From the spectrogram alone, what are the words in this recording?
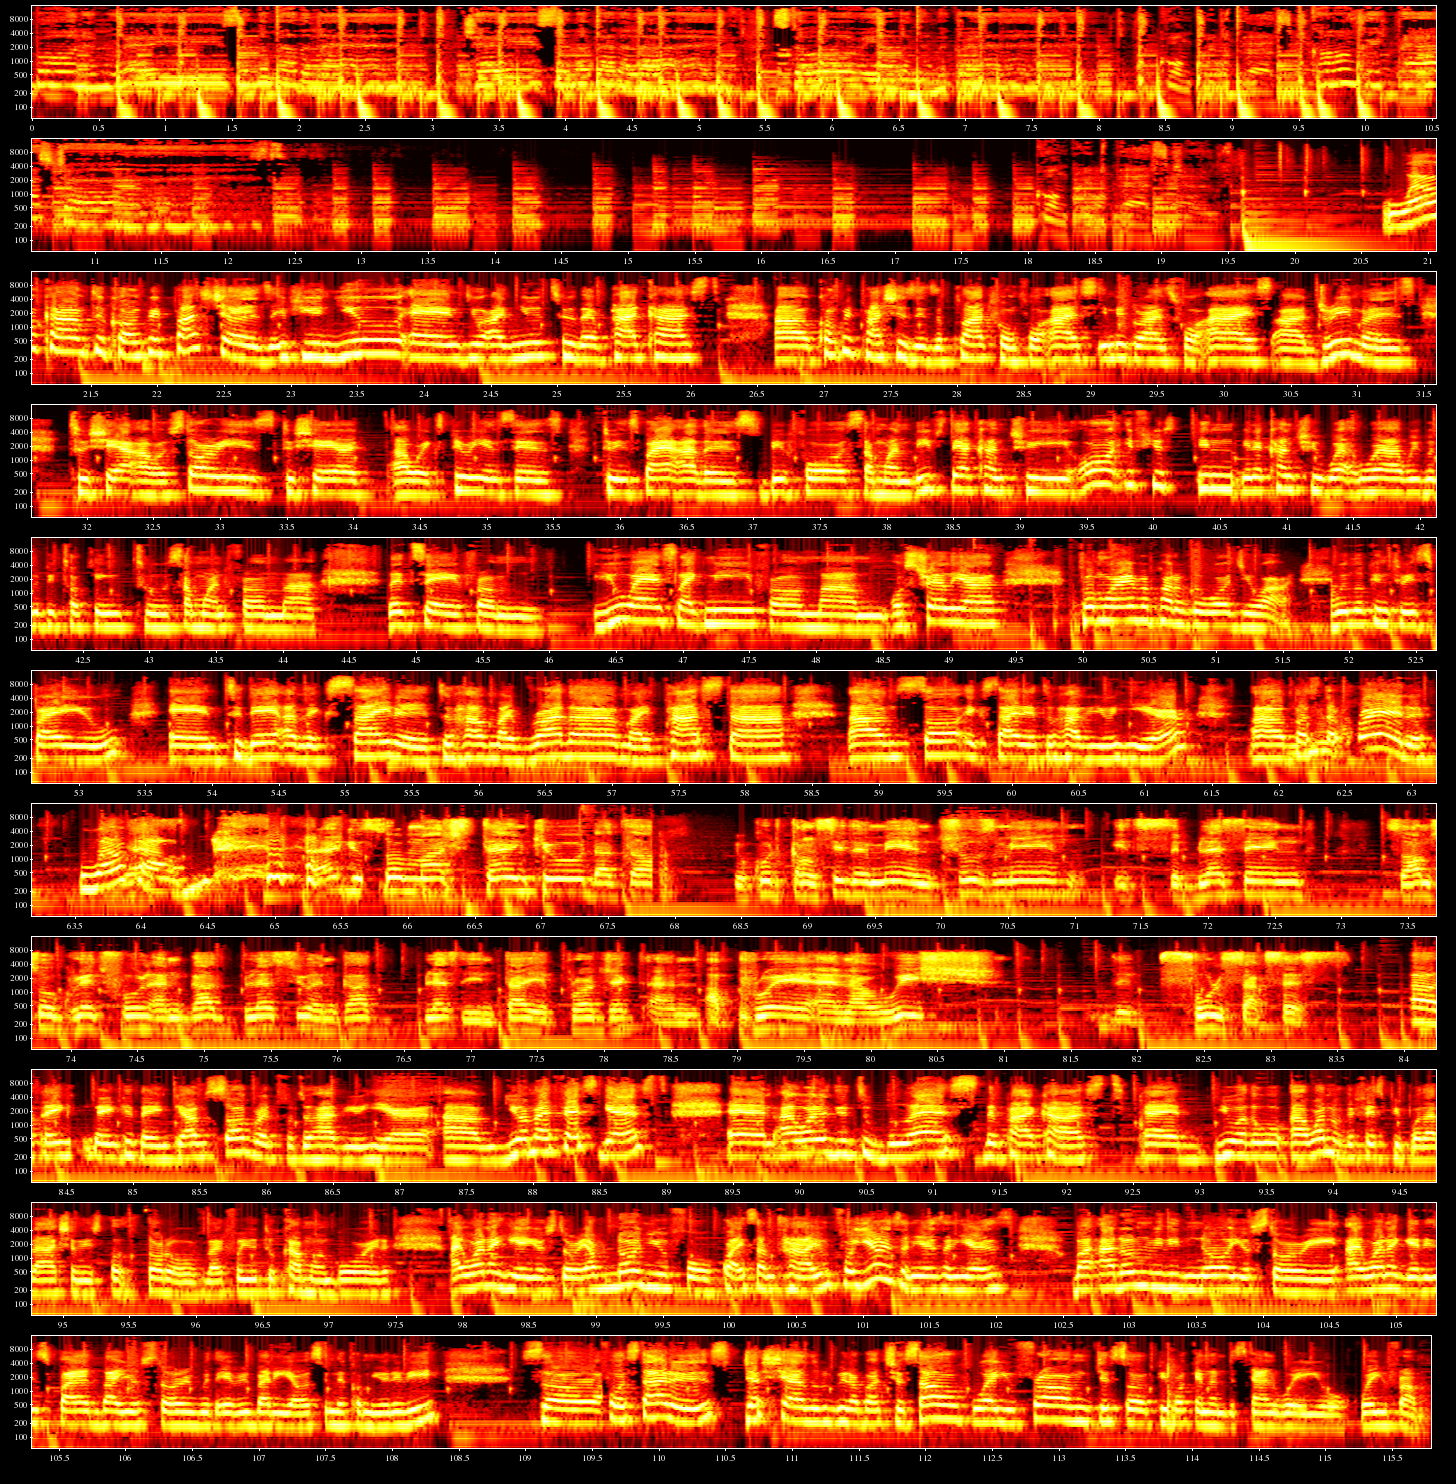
Born and raised Concrete Pastures. If you're new and you are new to the podcast, uh, Concrete Pastures is a platform for us, immigrants, for us, uh, dreamers, to share our stories, to share our experiences, to inspire others before someone leaves their country, or if you're in, in a country where, where we're going to be talking to someone from, uh, let's say, from US, like me, from um, Australia, from wherever part of the world you are. We're looking to inspire you. And today I'm excited to have my brother, my pastor. I'm so excited to have you here. Uh, Pastor Fred, welcome. Thank you so much. Thank you that uh, you could consider me and choose me. It's a blessing. So I'm so grateful and God bless you and God bless the entire project. And I pray and I wish the full success. Oh, thank you, thank you, thank you. I'm so grateful to have you here. Um, you are my first guest, and I wanted you to bless the podcast. And you are the uh, one of the first people that I actually thought of, like for you to come on board. I want to hear your story. I've known you for quite some time, for years and years and years, but I don't really know your story. I want to get inspired by your story with everybody else in the community. So, for starters, just share a little bit about yourself, where you're from, just so people can understand where you where you're from.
